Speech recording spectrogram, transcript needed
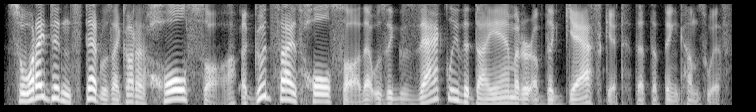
So what I did instead was I got a hole saw, a good size hole saw that was exactly the diameter of the gasket that the thing comes with.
